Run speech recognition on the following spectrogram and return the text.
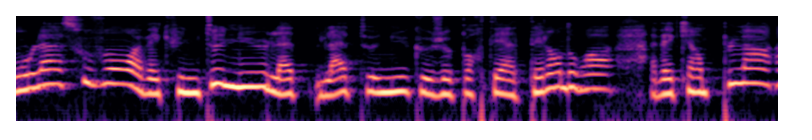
on l'a souvent avec une tenue, la, tenue que je portais à tel endroit, avec un plat,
